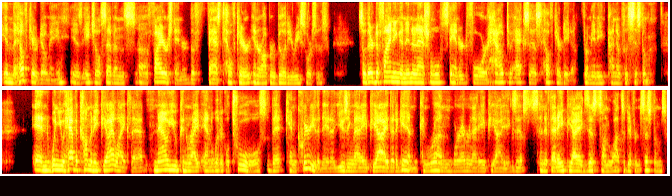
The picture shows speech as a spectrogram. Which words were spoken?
in the healthcare domain is HL7's uh, standard, the Fast Healthcare Interoperability Resources. So they're defining an international standard for how to access healthcare data from any kind of a system. And when you have a common API like that, now you can write analytical tools that can query the data using that API that, again, can run wherever that API exists. And if that API exists on lots of different systems,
